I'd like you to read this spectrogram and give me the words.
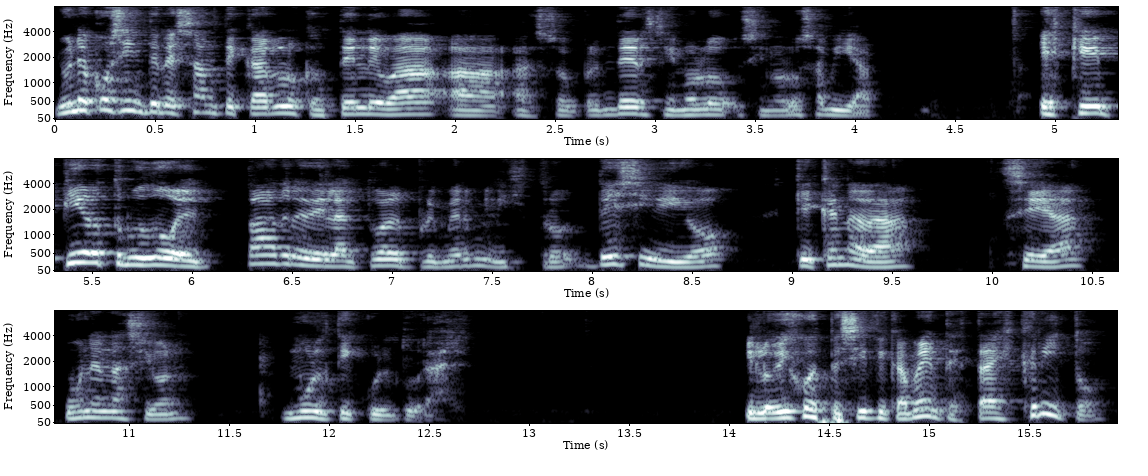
Y una cosa interesante, Carlos, que a usted le va a, sorprender si no, lo, si no lo sabía, es que Pierre Trudeau, el padre del actual primer ministro, decidió que Canadá sea una nación multicultural. Y lo dijo específicamente, está escrito.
